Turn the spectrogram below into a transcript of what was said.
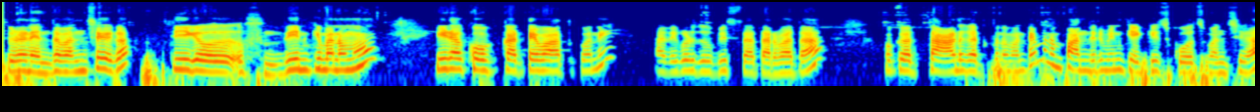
చూడండి ఎంత మంచిగా తీగ వస్తుంది. దీనికి మనము ఈడ ఒక కట్టె వాతుకొని అది కూడా చూపిస్తా తర్వాత. ఒక తాడు కట్టుకున్నామంటే మనం పందిరి మీదకి ఎక్కించుకోవచ్చు మంచిగా.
